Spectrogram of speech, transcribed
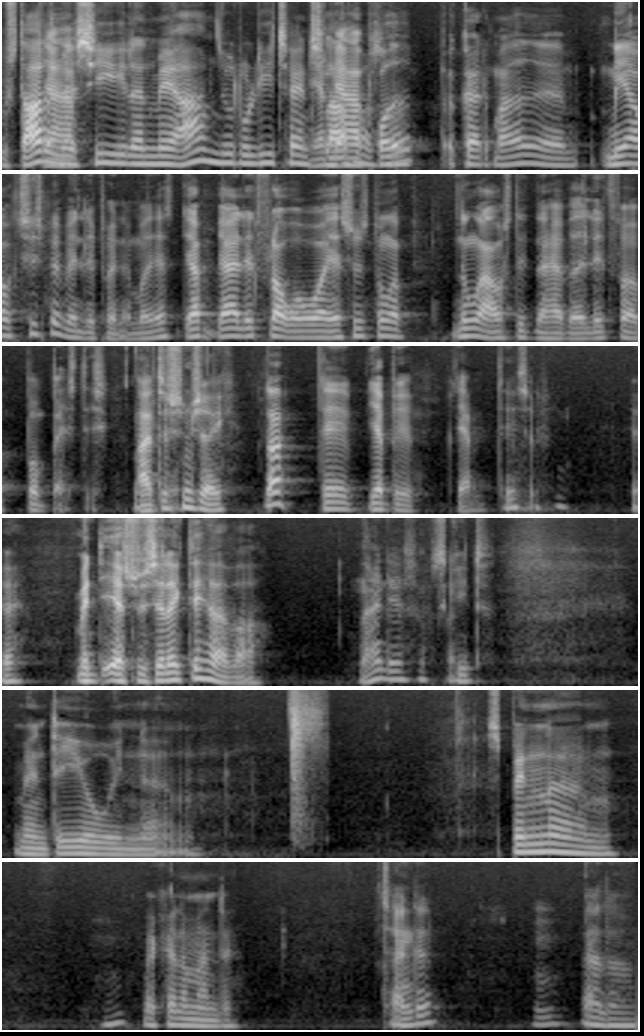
du startede Jeg med at sige et eller andet med, ah, nu er du lige taget en Jamen, slapper. jeg har og sådan prøvet at gøre det meget øh, mere autismevenligt på en eller anden måde. Jeg, jeg, jeg er lidt flov over, at jeg synes, nogle af, nogle af afsnittene har været lidt for bombastisk. Nej, det synes jeg ikke. Nå, det, jeg be, jamen, det er så fint. Men jeg synes heller ikke, det her var Nej, det er så skidt. Men det er jo en øh, spændende, øh, hvad kalder man det? Tanke. Mm. Eller?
